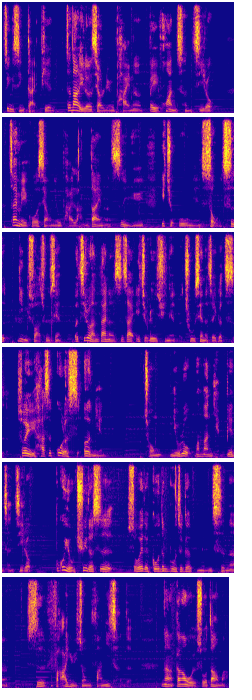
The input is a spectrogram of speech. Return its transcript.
进行改编，在那里呢，小牛排呢被换成鸡肉。在美国，小牛排蓝带呢是于一九五五年首次印刷出现，而鸡肉蓝带呢是在一九六七年出现的这个词，所以它是过了十二年，从牛肉慢慢演变成鸡肉。不过有趣的是，所谓的 “golden blue” 这个名词呢，是法语中翻译成的。那刚刚我有说到嘛，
